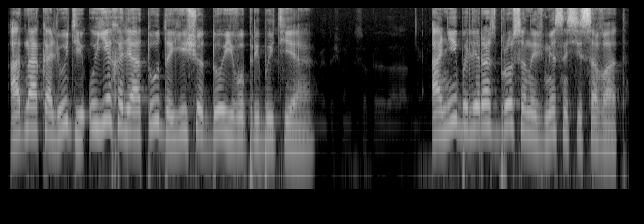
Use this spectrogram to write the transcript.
Однако люди уехали оттуда еще до его прибытия. Они были разбросаны в местности Сават.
